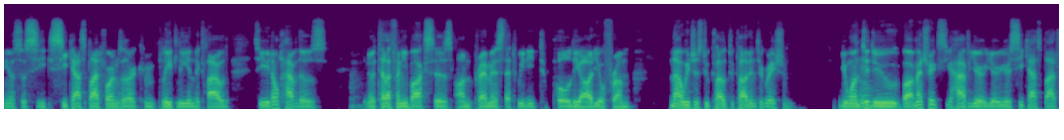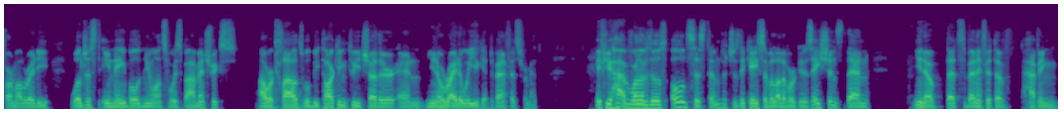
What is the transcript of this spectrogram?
You know, so C- CCaaS platforms that are completely in the cloud. So you don't have those you know telephony boxes on premise that we need to pull the audio from. Now we just do cloud to cloud integration. You want mm-hmm. to do biometrics, you have your, your your CCaaS platform already. We'll just enable nuance voice biometrics. Our clouds will be talking to each other, and you know right away you get the benefits from it. If you have one of those old systems, which is the case of a lot of organizations, then you know that's the benefit of having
